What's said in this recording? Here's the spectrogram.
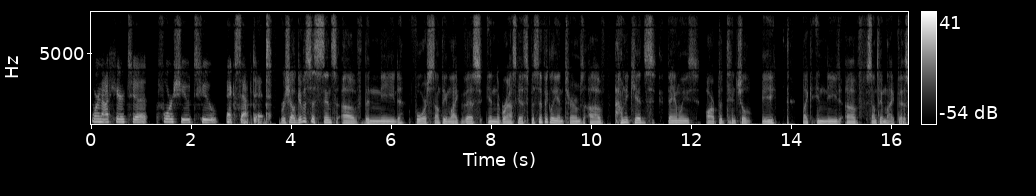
we're not here to force you to accept it. Rochelle, give us a sense of the need for something like this in Nebraska, specifically in terms of how many kids, families are potentially like in need of something like this.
